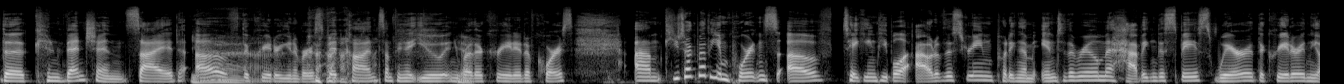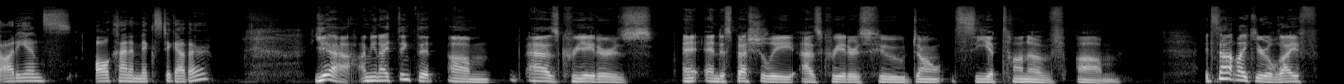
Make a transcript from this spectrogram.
the convention side yeah. of the Creator Universe, VidCon, something that you and your yeah. brother created, of course. Um, can you talk about the importance of taking people out of the screen, putting them into the room, having the space where the creator and the audience all kind of mix together? Yeah, I mean, I think that um, as creators, and, and, especially as creators who don't see a ton of, um, it's not like your life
